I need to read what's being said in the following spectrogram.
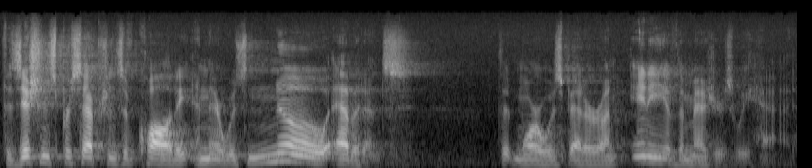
physicians' perceptions of quality, and there was no evidence that more was better on any of the measures we had.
